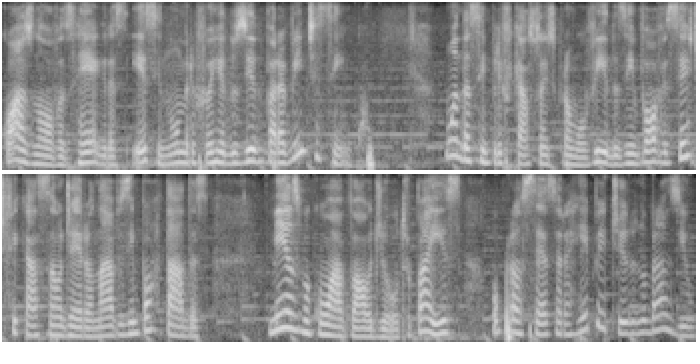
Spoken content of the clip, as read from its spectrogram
Com as novas regras, esse número foi reduzido para 25. Uma das simplificações promovidas envolve a certificação de aeronaves importadas. Mesmo com o aval de outro país, o processo era repetido no Brasil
